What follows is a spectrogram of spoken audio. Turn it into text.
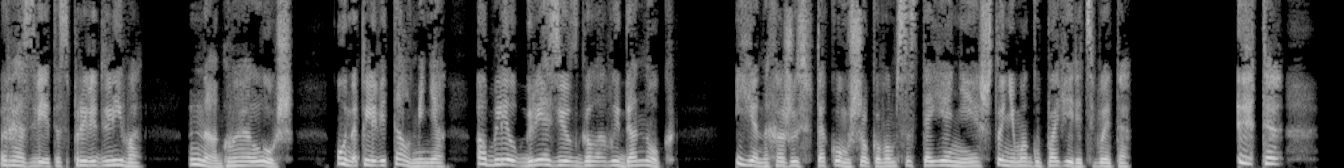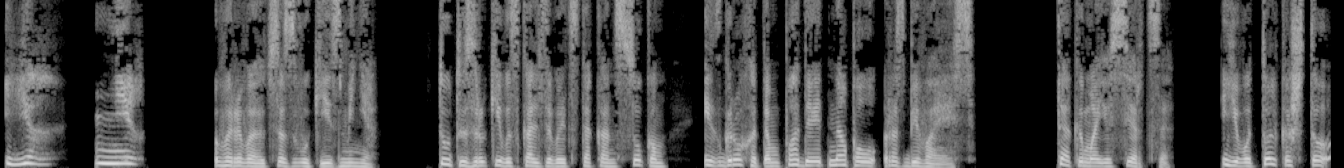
Разве это справедливо? Наглая ложь. Он оклеветал меня, облил грязью с головы до ног. Я нахожусь в таком шоковом состоянии, что не могу поверить в это. «Это я не...» Вырываются звуки из меня. Тут из руки выскальзывает стакан с соком и с грохотом падает на пол, разбиваясь. Так и мое сердце. Его только что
